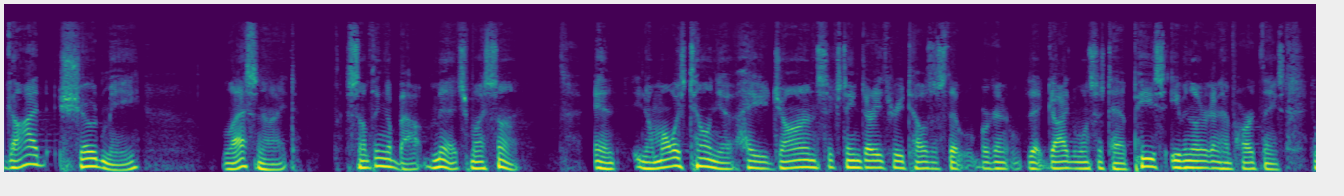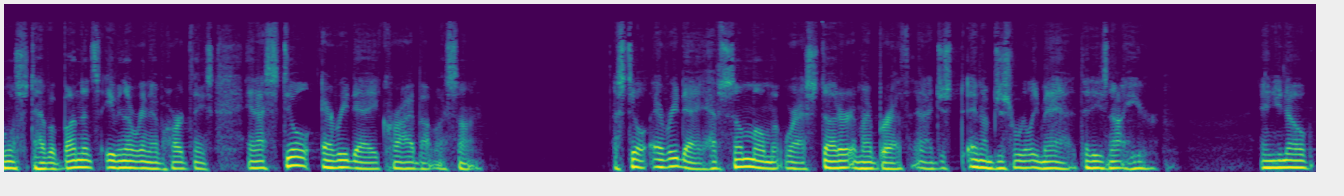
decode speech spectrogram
God showed me last night something about Mitch, my son. And you know, I'm always telling you, hey, John 16:33 tells us that we're going that God wants us to have peace even though we're going to have hard things. He wants us to have abundance even though we're going to have hard things. And I still every day cry about my son. I still every day have some moment where I stutter in my breath and I just and I'm just really mad that he's not here. And you know,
